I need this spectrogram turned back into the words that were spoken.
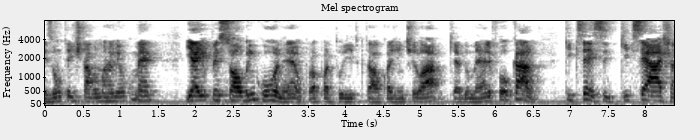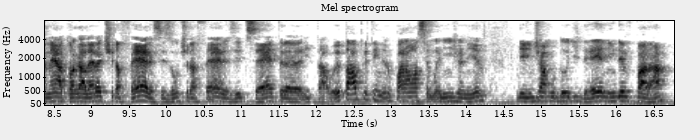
mas ontem a gente estava numa reunião com o Meli e aí o pessoal brincou, né? O próprio Arthurito que tava com a gente lá, que é do Meli, falou, cara, o que, que, você, que, que você acha, né? A tua galera tira férias, vocês vão tirar férias, etc. e tal. Eu tava pretendendo parar uma semana em janeiro e a gente já mudou de ideia, nem deve parar.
